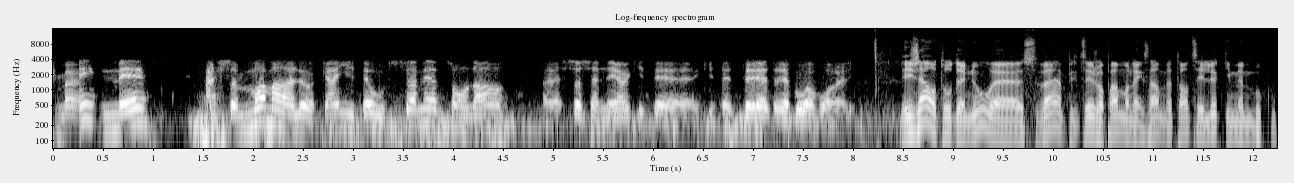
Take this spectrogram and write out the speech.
chemin, mais à ce moment-là, quand il était au sommet de son art, ça, c'en est un qui était, qui était très, très beau à voir aller. Les gens autour de nous, souvent, puis tu sais, je vais prendre mon exemple, mettons, tu sais, Luc, il m'aime beaucoup.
